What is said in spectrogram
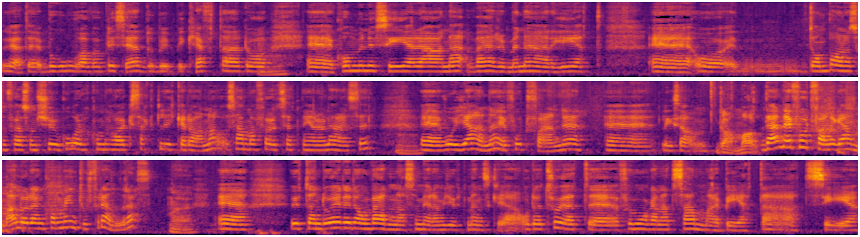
vet, behov av att bli sedd och bli bekräftad och mm. eh, kommunicera, när, värme, närhet. Eh, och de barnen som föds om 20 år kommer ha exakt likadana och samma förutsättningar att lära sig. Mm. Eh, vår hjärna är fortfarande eh, liksom, gammal. Den är fortfarande gammal och den kommer inte att förändras. Eh, utan då är det de värdena som är de djupt mänskliga och då tror jag att eh, förmågan att samarbeta, att se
